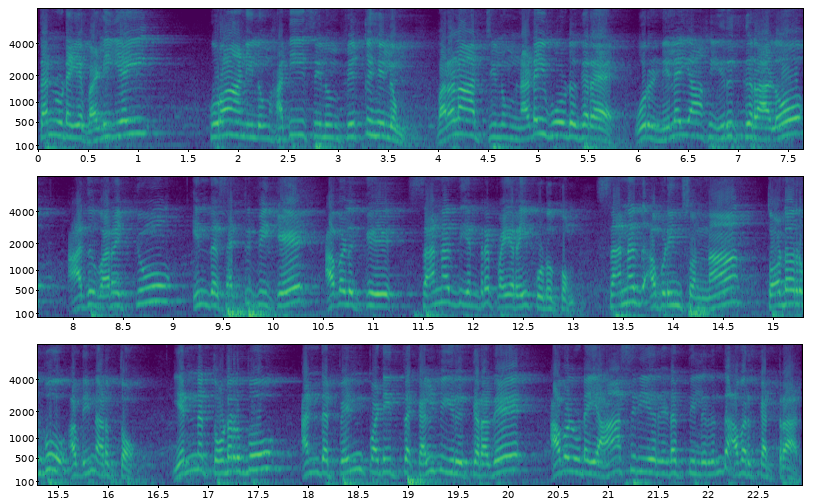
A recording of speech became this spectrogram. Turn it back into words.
தன்னுடைய வழியை குரானிலும் ஹதீஸிலும் ஃபிக்குகிலும் வரலாற்றிலும் நடைபோடுகிற ஒரு நிலையாக இருக்கிறாளோ அது வரைக்கும் இந்த சர்டிபிகேட் அவளுக்கு சனத் என்ற பெயரை கொடுக்கும். சனத் அப்படின்னு சொன்னால் தொடர்பு அப்படின்னு அர்த்தம். என்ன தொடர்பு? அந்த பெண் படித்த கல்வி இருக்கிறதே அவளுடைய ஆசிரியரிடத்திலிருந்து அவர் கற்றார்.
